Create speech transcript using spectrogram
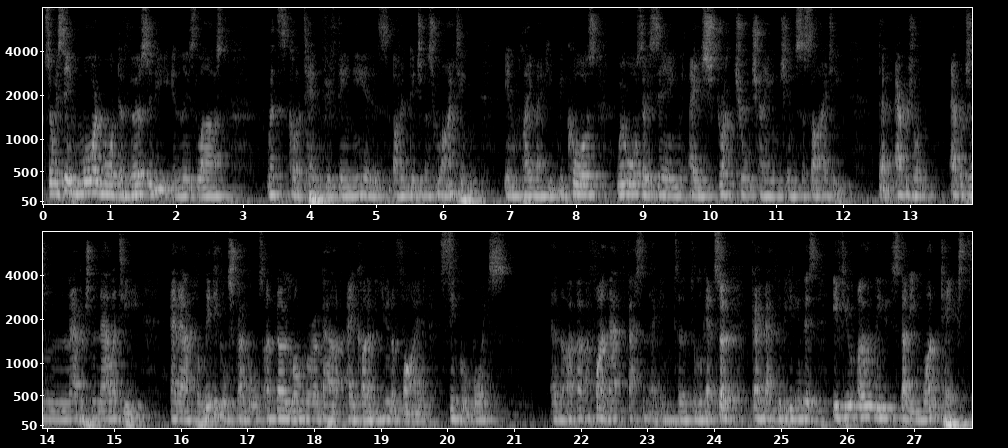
So we're seeing more and more diversity in these last let's call it 10, 15 years of Indigenous writing in playmaking because we're also seeing a structural change in society that Aboriginal, Aboriginal Aboriginality and our political struggles are no longer about a kind of unified single voice. And I, I, find that fascinating to, to look at. So, going back to the beginning of this, if you only study one text,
